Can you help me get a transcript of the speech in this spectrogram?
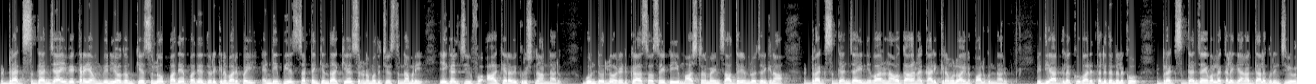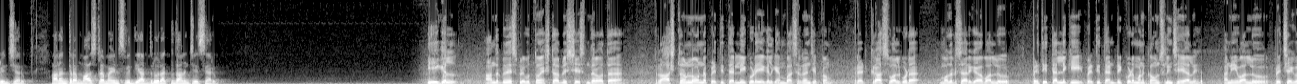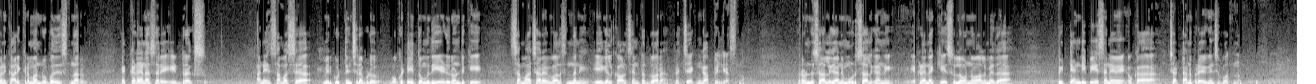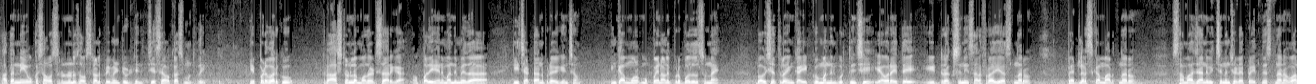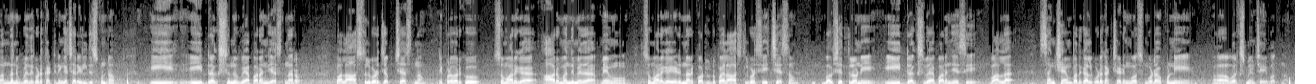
Drugs గంజాయి విక్రయం వినియోగం కేసులో పదే పదే దొరికిన వారిపై ఎన్డీపీఎస్ చట్టం కింద కేసులు నమోదు చేస్తున్నామని ఈగల్ చీఫ్ ఆకె రవికృష్ణ అన్నారు. గుంటూరులో Red Cross Society Master Minds ఆధ్వర్యంలో జరిగిన డ్రగ్స్ గంజాయి నివారణ అవగాహన కార్యక్రమంలో ఆయన పాల్గొన్నారు. విద్యార్థులకు వారి తల్లిదండ్రులకు డ్రగ్స్ గంజాయి వల్ల కలిగే అనర్థాల గురించి వివరించారు. అనంతరం మాస్టర్ మైండ్స్ విద్యార్థులు రక్తదానం చేశారు. ఈగల్ ఆంధ్రప్రదేశ్ ప్రభుత్వం ఎస్టాబ్లిష్ చేసిన తర్వాత రాష్ట్రంలో ఉన్న ప్రతి తల్లి కూడా ఈగల్కి అంబాసిడర్ అని చెప్పాం. రెడ్ క్రాస్ వాళ్ళు కూడా మొదటిసారిగా వాళ్ళు ప్రతి తల్లికి ప్రతి తండ్రికి కూడా మనం కౌన్సిలింగ్ చేయాలి అని వాళ్ళు ప్రత్యేకమైన కార్యక్రమాన్ని రూపొందిస్తున్నారు. ఎక్కడైనా సరే ఈ డ్రగ్స్ అనే సమస్య మీరు గుర్తించినప్పుడు ఒకటి తొమ్మిది ఏడు రెండుకి సమాచారం ఇవ్వాల్సిందని ఈగల్ కాల్ సెంటర్ ద్వారా ప్రత్యేకంగా అప్పీల్ చేస్తున్నాం. రెండు సార్లు కానీ మూడు సార్లు కానీ ఎక్కడైనా కేసుల్లో ఉన్న వాళ్ళ మీద పిట్ ఎన్డీపీఎస్ అనే ఒక చట్టాన్ని ప్రయోగించబోతున్నాం. అతన్ని ఒక సంవత్సరం రెండు సంవత్సరాలు ప్రివెంటివ్ డిటెన్షన్ చేసే అవకాశం ఉంటుంది. ఇప్పటి వరకు రాష్ట్రంలో మొదటిసారిగా పదిహేను మంది మీద ఈ చట్టాన్ని ప్రయోగించాం. ఇంకా ము- ముప్పై నాలుగు ప్రపోజల్స్ ఉన్నాయి. భవిష్యత్తులో ఇంకా ఎక్కువ మందిని గుర్తించి ఎవరైతే ఈ డ్రగ్స్ని సరఫరా చేస్తున్నారో పెడ్లర్స్గా మారుతున్నారో సమాజాన్ని విచ్ఛిన్నం చేయడానికి ప్రయత్నిస్తున్నారో వాళ్ళందరి మీద కూడా కఠినంగా చర్యలు తీసుకుంటాం. ఈ ఈ డ్రగ్స్ను వ్యాపారం చేస్తున్నారో వాళ్ళ ఆస్తులు కూడా జప్తు చేస్తున్నాం. ఇప్పటివరకు సుమారుగా ఆరు మంది మీద మేము సుమారుగా ఏడున్నర కోట్ల రూపాయల ఆస్తులు కూడా సీజ్ చేసాం భవిష్యత్తులోని ఈ డ్రగ్స్ వ్యాపారం చేసి వాళ్ళ సంక్షేమ పథకాలు కూడా కట్ చేయడం కోసం కూడా కొన్ని వర్క్స్ మేము చేయబోతున్నాం.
